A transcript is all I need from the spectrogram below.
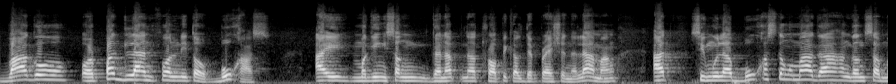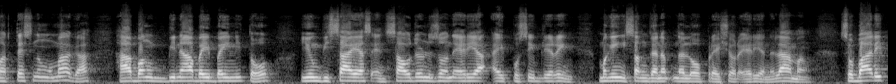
bago or pag landfall nito bukas ay maging isang ganap na tropical depression na lamang at simula bukas ng umaga hanggang sa Martes ng umaga habang binabaybay nito yung Visayas and Southern Zone area ay posible ring maging isang ganap na low pressure area na lamang. So balit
